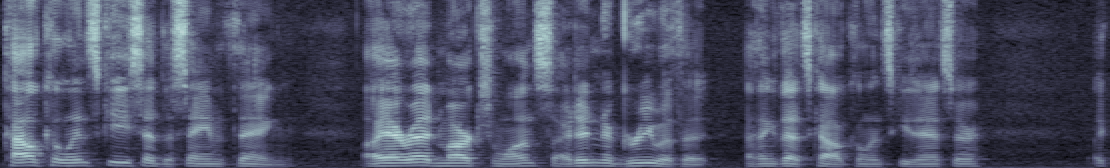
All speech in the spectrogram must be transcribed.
Kyle Kulinski said the same thing. Oh, I read Marx once. I didn't agree with it. I think that's Kyle Kulinski's answer. Like,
